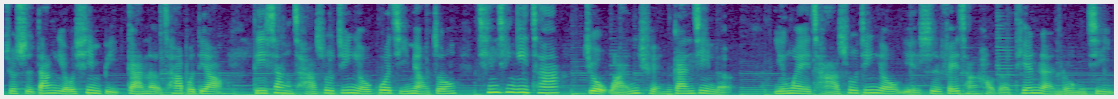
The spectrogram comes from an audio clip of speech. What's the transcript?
就是当油性笔干了擦不掉，滴上茶树精油，过几秒钟，轻轻一擦就完全干净了。因为茶树精油也是非常好的天然溶剂。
